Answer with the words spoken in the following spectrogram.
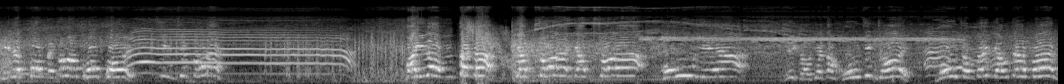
企咧搏命咁樣撲過去，接唔接到咧？弊啦，唔得啊！入咗啦，入咗啦，好嘢啊！呢球踢得好精彩，武藏隊又得分。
